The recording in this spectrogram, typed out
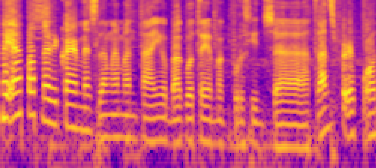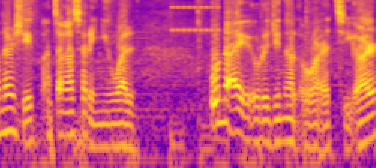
May apat na requirements lang naman tayo bago tayo mag-proceed sa transfer of ownership at saka sa renewal. Una ay original OR at CR.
